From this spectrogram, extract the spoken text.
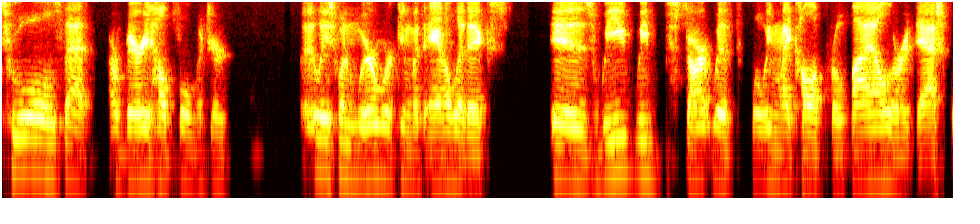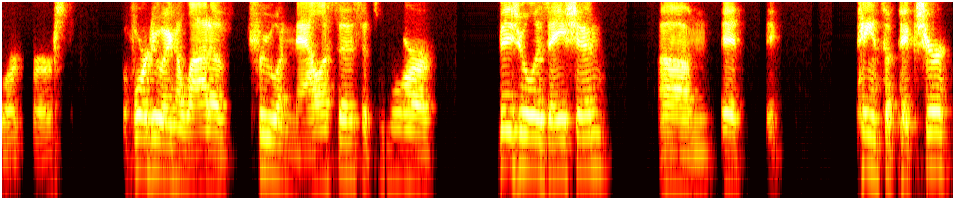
tools that are very helpful, which are, at least when we're working with analytics, is we we start with what we might call a profile or a dashboard first before doing a lot of true analysis. It's more visualization. Um, it, it paints a picture,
